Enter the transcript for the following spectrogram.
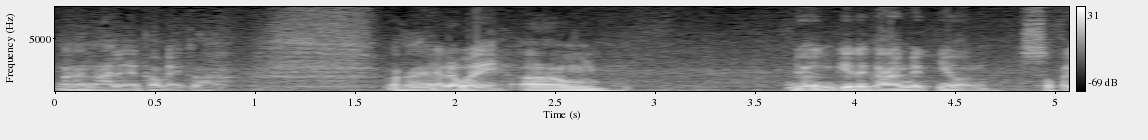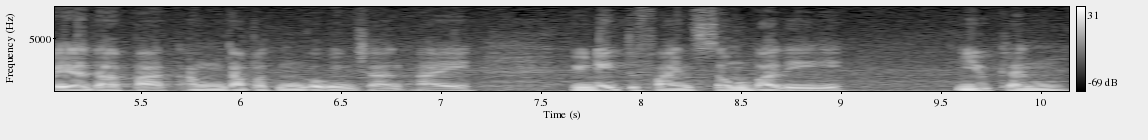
Nangangali ang kamay ko. Okay, anyway. Um, yun, ginagamit yon. So kaya dapat, ang dapat mong gawin dyan ay you need to find somebody you can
